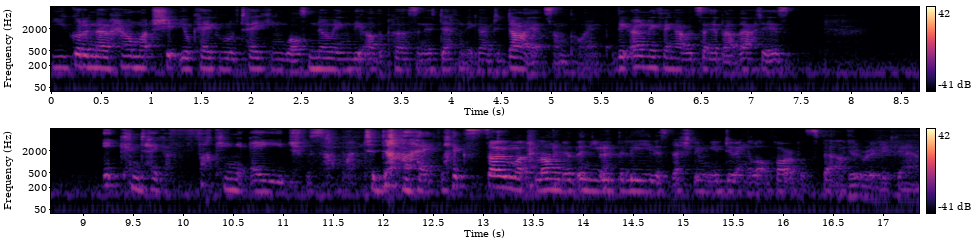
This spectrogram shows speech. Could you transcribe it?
You've got to know how much shit you're capable of taking whilst knowing the other person is definitely going to die at some point. The only thing I would say about that is it can take a fucking age for someone to die. Like, so much longer than you would believe, especially when you're doing a lot of horrible stuff. It really can.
